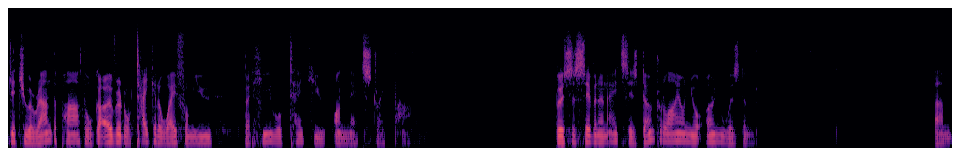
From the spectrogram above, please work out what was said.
get you around the path or go over it or take it away from you, but He will take you on that straight path. Verses 7 and 8 says, Don't rely on your own wisdom. Um,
